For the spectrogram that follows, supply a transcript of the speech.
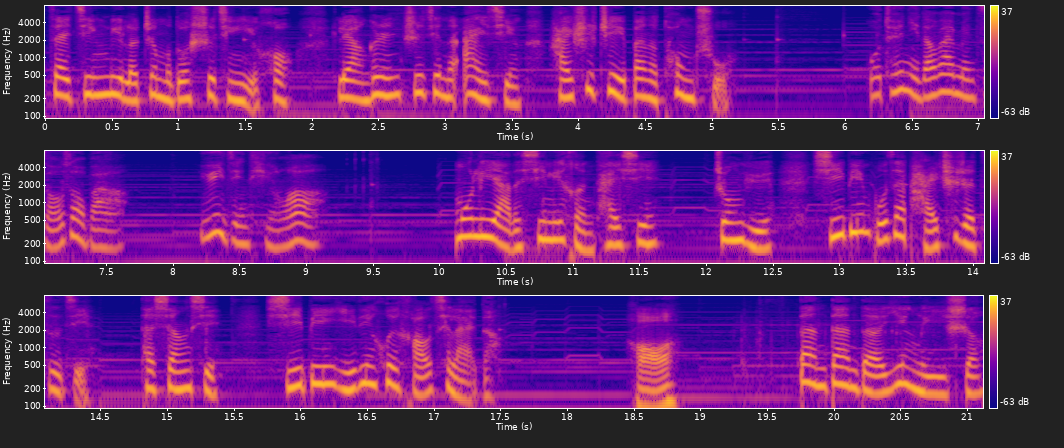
在经历了这么多事情以后，两个人之间的爱情还是这般的痛楚。我推你到外面走走吧，雨已经停了。穆丽亚的心里很开心，终于席斌不再排斥着自己，她相信席斌一定会好起来的。好啊，淡淡的应了一声。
